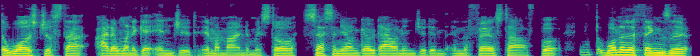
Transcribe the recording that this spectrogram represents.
there was just that I don't want to get injured in my mind. And we saw Sessegnon go down injured in, in the first half. But one of the things that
